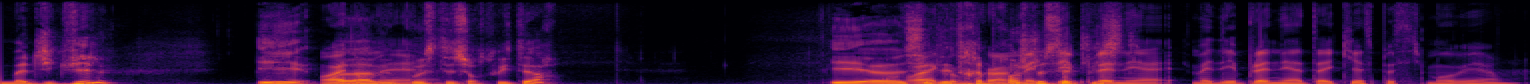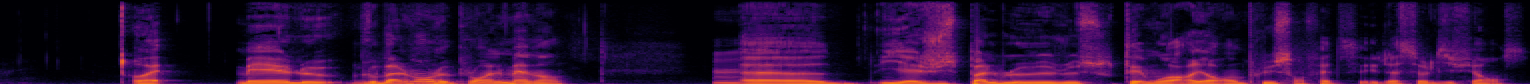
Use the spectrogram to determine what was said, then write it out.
Magicville et Ouais, avait mais- posté sur Twitter. Et euh, c'était très quoi, proche de cette liste. et- Mais des plaines et attaquer, c'est pas si mauvais. Hein. Ouais, mais le, globalement, le plan est le même. hein. Hmm. Euh, Il a juste pas le, le sous-thème Warrior en plus, en fait, c'est la seule différence.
